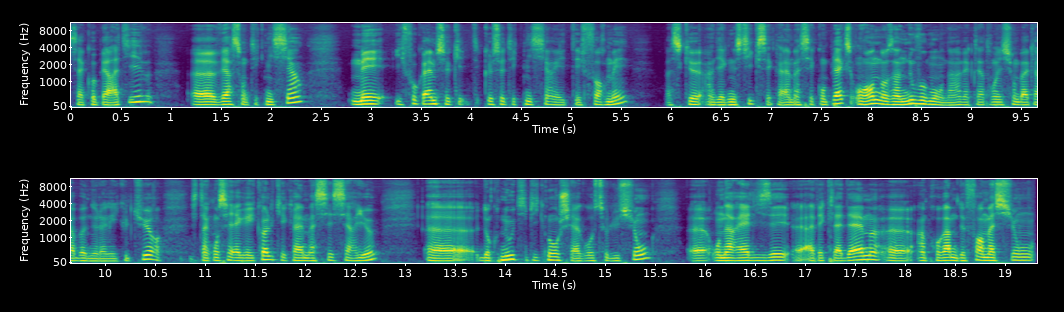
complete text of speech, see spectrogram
sa coopérative, euh, vers son technicien, mais il faut quand même que ce technicien ait été formé, parce qu'un diagnostic, c'est quand même assez complexe. On rentre dans un nouveau monde hein, avec la transition bas carbone de l'agriculture. C'est un conseil agricole qui est quand même assez sérieux. Euh, donc nous, typiquement, chez AgroSolutions, euh, on a réalisé euh, avec l'ADEME euh, un programme de formation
